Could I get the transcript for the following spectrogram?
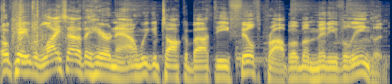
Okay, with lice out of the hair now, we can talk about the filth problem of medieval England.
